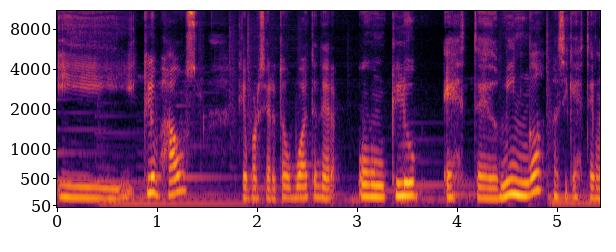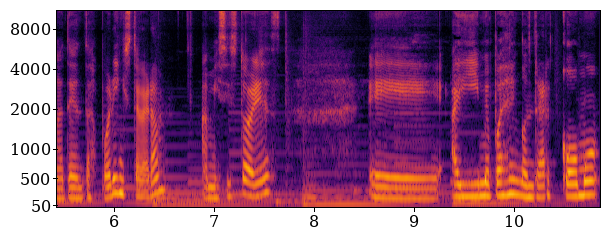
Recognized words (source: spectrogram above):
y Clubhouse, que por cierto voy a tener un club este domingo, así que estén atentas por Instagram a mis historias. Eh, ahí me puedes encontrar como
